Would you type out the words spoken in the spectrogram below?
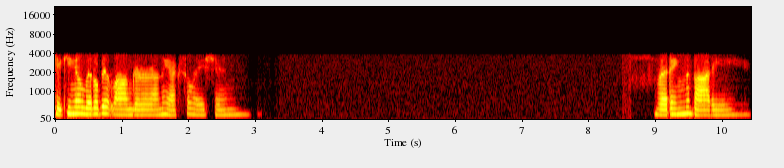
Taking a little bit longer on the exhalation. Letting the body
